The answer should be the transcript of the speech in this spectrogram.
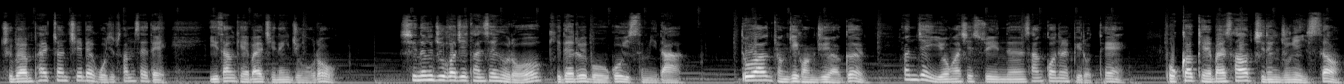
주변 8,753세대 이상 개발 진행 중으로 신흥주거지 탄생으로 기대를 모으고 있습니다. 또한 경기 광주역은 현재 이용하실 수 있는 상권을 비롯해 복합 개발 사업 진행 중에 있어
